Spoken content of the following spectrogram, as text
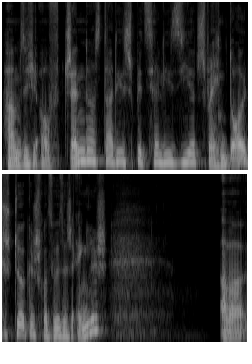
haben sich auf Gender Studies spezialisiert, sprechen Deutsch, Türkisch, Französisch, Englisch. Aber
